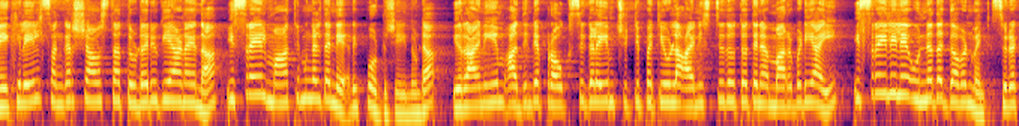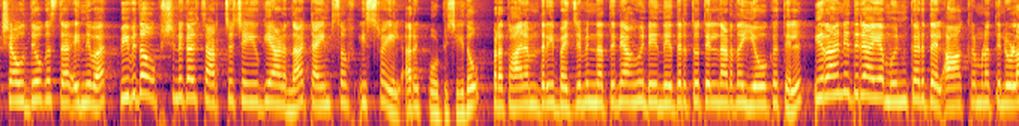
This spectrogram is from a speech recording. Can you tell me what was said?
മേഖലയിൽ സംഘർഷാവസ്ഥ തുടരുകയാണ് എന്ന് ഇസ്രയേൽ മാധ്യമങ്ങൾ തന്നെ റിപ്പോർട്ട് ചെയ്യുന്നുണ്ട്. ഇറാനെയും അതിന്റെ പ്രോക്സികളെയും ചുറ്റിപ്പറ്റിയുള്ള അനിശ്ചിതത്വത്തിന് മറുപടിയായി ഇസ്രയേലിലെ ഉന്നത ഗവൺമെന്റ് സുരക്ഷാ ഉദ്യോഗസ്ഥർ എന്നിവർ വിവിധ ഓപ്ഷനുകൾ ചർച്ച ചെയ്യുകയാണെന്ന് ടൈംസ് ഓഫ് ഇസ്രയേൽ റിപ്പോർട്ട് ചെയ്തു. പ്രധാനമന്ത്രി ബെഞ്ചമിൻ നത്തന്യാഹുവിന്റെ നേതൃത്വത്തിൽ നടന്ന യോഗത്തിൽ ഇറാനെതിരായ മുൻകരുതൽ ആക്രമണത്തിനുള്ള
